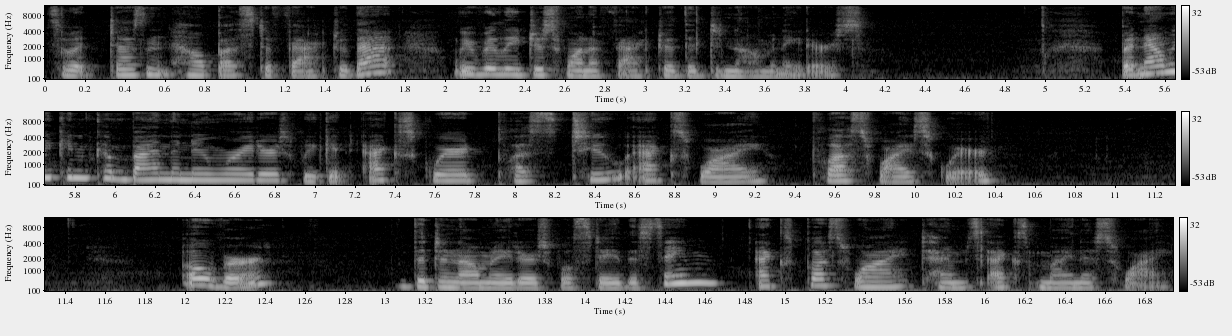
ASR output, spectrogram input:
so it doesn't help us to factor that. We really just want to factor the denominators. But now we can combine the numerators. We get x squared plus 2xy plus y squared over, the denominators will stay the same, x plus y times x minus y.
